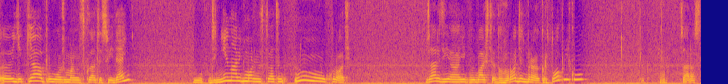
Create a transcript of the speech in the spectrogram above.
е, як я проводжу, можна сказати, свій день. Дні навіть можна сказати. Ну, коротше. Зараз я, як ви бачите, на городі збираю картопельку. Так, зараз. Зараз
